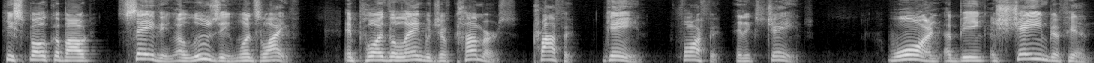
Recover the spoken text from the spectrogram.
He spoke about saving or losing one's life, employed the language of commerce, profit, gain, forfeit in exchange, warned of being ashamed of him.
